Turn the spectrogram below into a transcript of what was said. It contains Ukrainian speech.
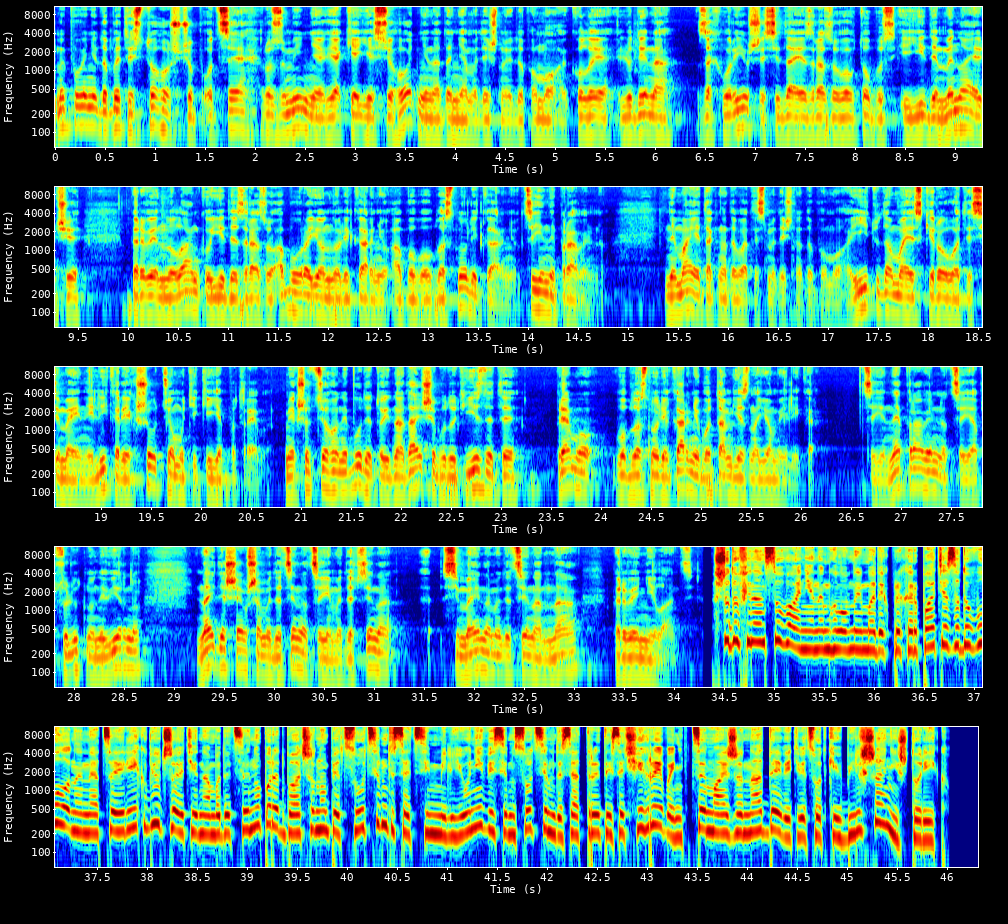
Ми повинні добитись того, щоб оце розуміння, яке є сьогодні надання медичної допомоги, коли людина, захворівши, сідає зразу в автобус і їде, минаючи первинну ланку, їде зразу або в районну лікарню, або в обласну лікарню. Це є неправильно. Не має так надаватись медична допомога. Її туди має скеровувати сімейний лікар, якщо в цьому тільки є потреба. Якщо цього не буде, то й надальше будуть їздити прямо в обласну лікарню, бо там є знайомий лікар. Це є неправильно, це є абсолютно невірно. Найдешевша медицина це є медицина, е, сімейна медицина на первинній ланці. Щодо фінансування, ним головний медик Прикарпаття задоволений на цей рік в бюджеті на медицину передбачено 577 мільйонів 873 тисячі гривень. Це майже на 9% більше ніж торік.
